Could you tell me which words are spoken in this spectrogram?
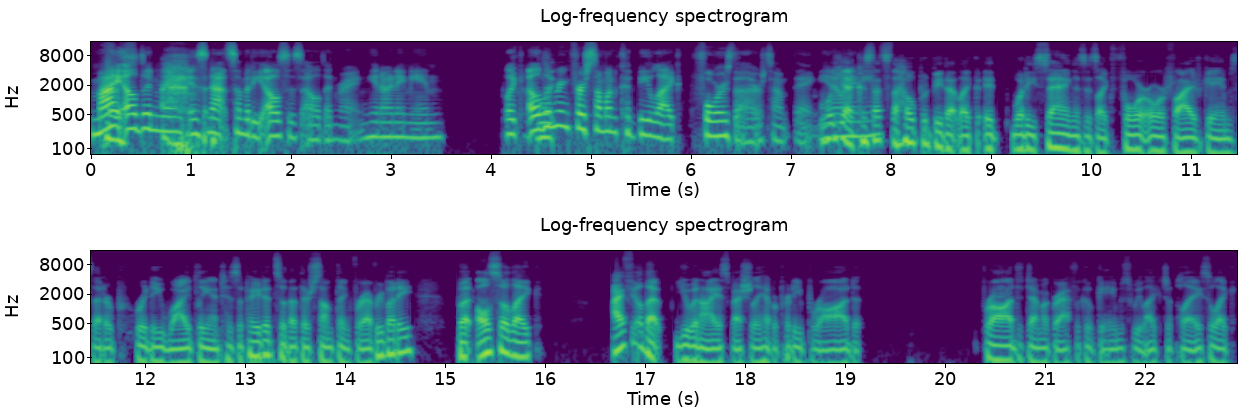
My Elden Ring is not somebody else's Elden Ring. You know what I mean? Like Elden Well, Ring for someone could be like Forza or something. You well, know yeah, what I because mean? that's the hope would be that like it. What he's saying is it's like four or five games that are pretty widely anticipated, so that there's something for everybody. But also like, I feel that you and I especially have a pretty broad, broad demographic of games we like to play. So like,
